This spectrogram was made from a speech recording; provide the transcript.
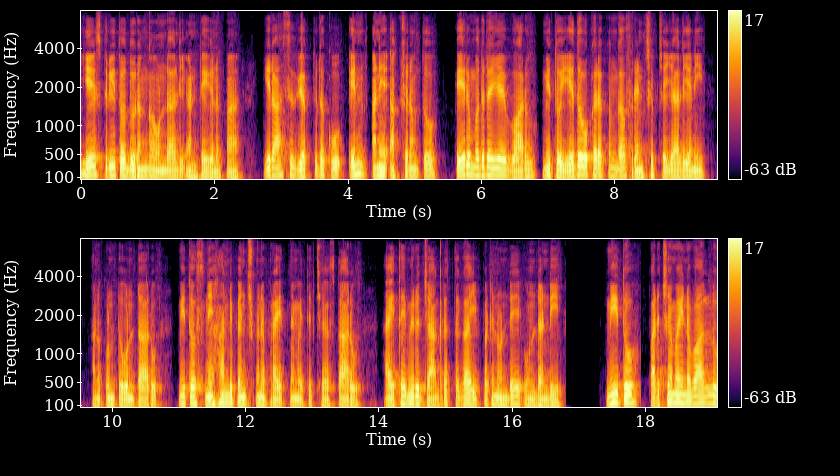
ఏ స్త్రీతో దూరంగా ఉండాలి అంటే గనుక ఈ రాశి వ్యక్తులకు ఎన్ అనే అక్షరంతో పేరు మొదలయ్యే వారు మీతో ఏదో ఒక రకంగా ఫ్రెండ్షిప్ చేయాలి అని అనుకుంటూ ఉంటారు. మీతో స్నేహాన్ని పెంచుకునే ప్రయత్నం అయితే చేస్తారు. అయితే మీరు జాగ్రత్తగా ఇప్పటి నుండే ఉండండి. మీతో పరిచయమైన వాళ్ళు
